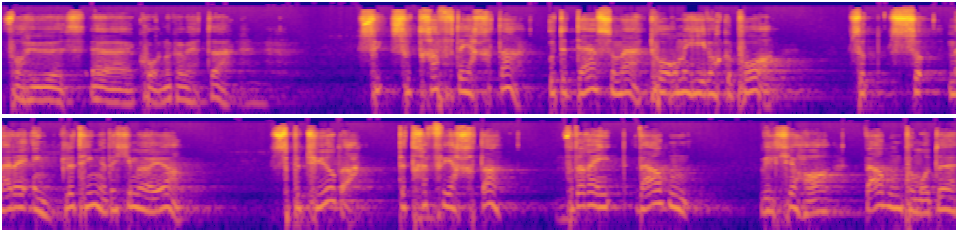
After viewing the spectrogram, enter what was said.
for hun eh, kona, hva hun heter, så, så traff det hjertet. Og det er det som er. Tårer vi hiver oss på. Så, så med de enkle tingene, det er ikke mye, så betyr det Det treffer hjertet. For det er, verden vil ikke ha Verden på en måte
